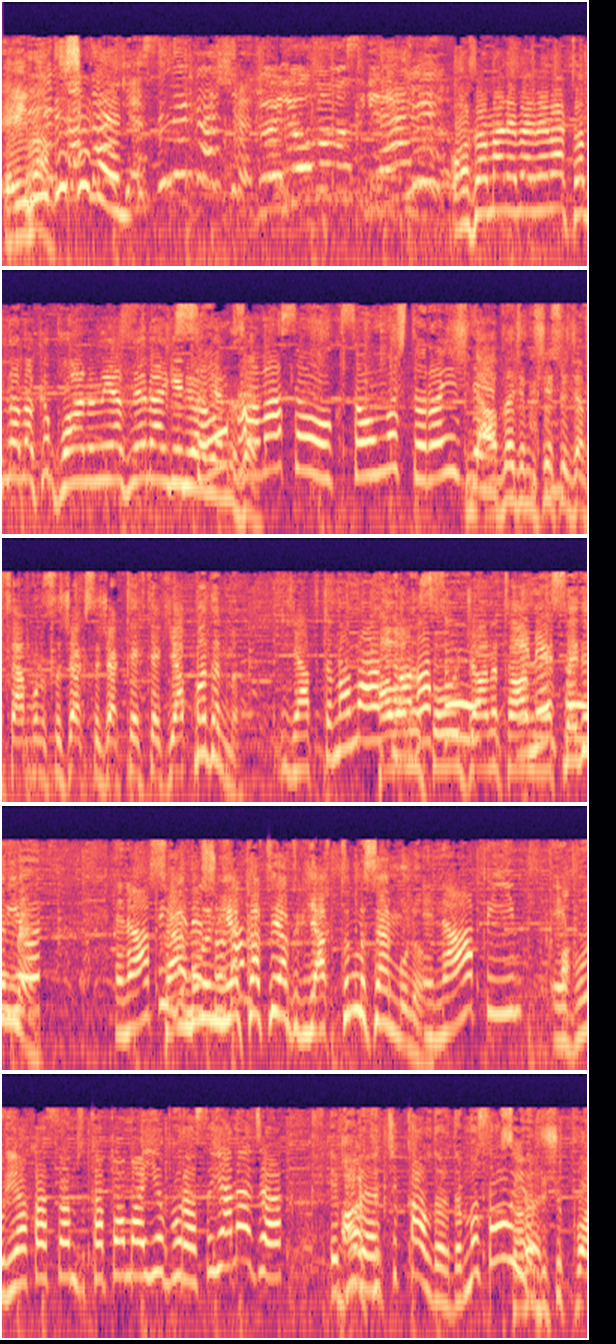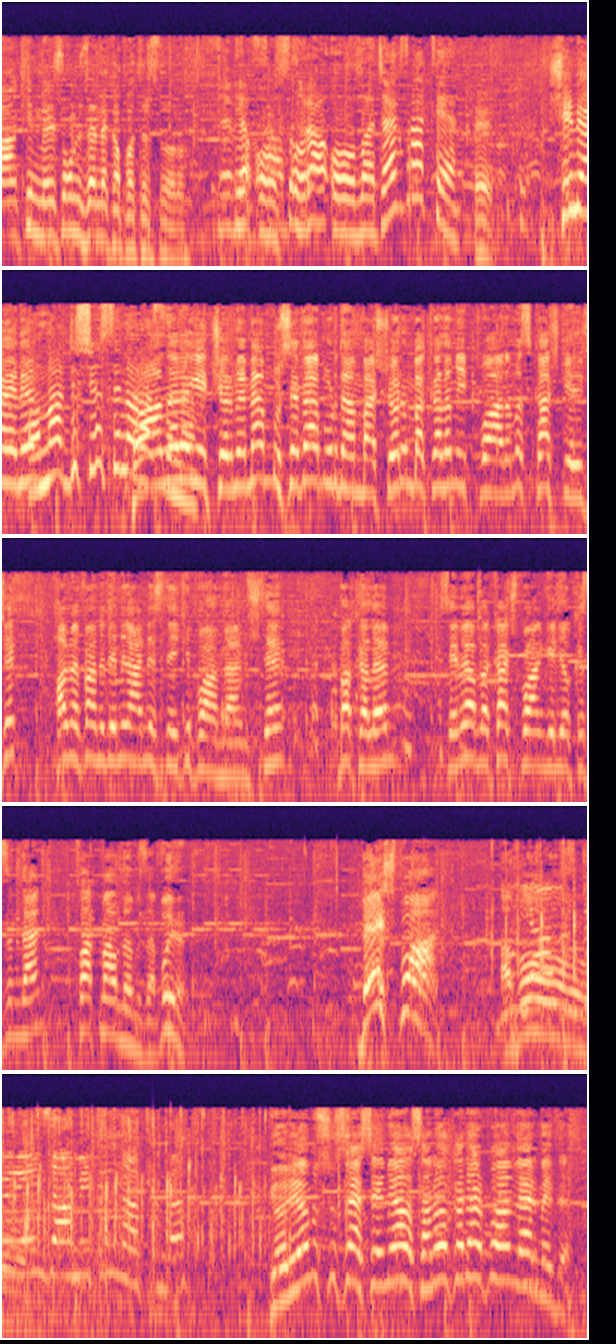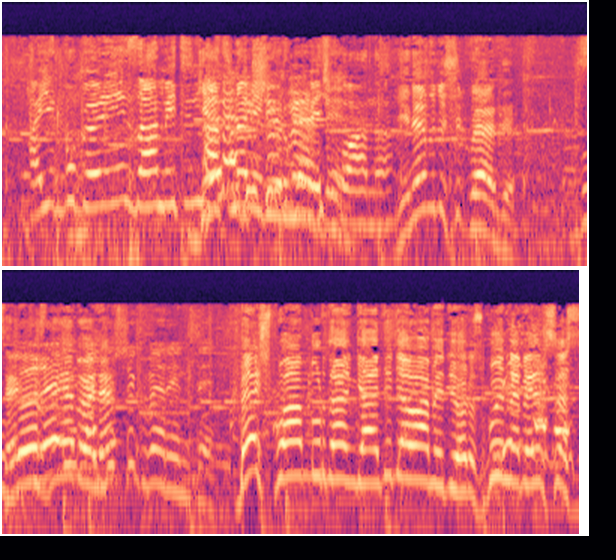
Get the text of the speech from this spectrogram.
Eyvah. İyi düşünün. Böyle olmaması gerekiyor. O zaman hemen hemen tadına bakıp puanını yazın hemen geliyorum Soğuk yanınıza. hava soğuk. Soğumuştur o Şimdi yüzden. ablacığım bir şey söyleyeceğim. Sen bunu sıcak sıcak tek tek yapmadın mı? Yaptım ama Havanın hava soğuyacağını soğuk. tahmin Hemen etmedin mi? soğuyor. E ne yapayım? Sen bunu niye katı yaptın? Yaktın mı sen bunu? E ne yapayım? E buraya katsam kapamayı burası yanacak. E buraya Artık- çık kaldırdım mı soğuyor. Sana düşük puan kim verirse onun üzerine kapatırsın onu. Ya o, ora- o olacak zaten. Evet. Şimdi efendim Onlar düşünsün puanlara orasını. geçiyorum. Hemen bu sefer buradan başlıyorum. Bakalım ilk puanımız kaç gelecek? Hanımefendi demin annesine iki puan vermişti. Bakalım Semih abla kaç puan geliyor kızından? Fatma ablamıza. Buyurun. Beş puan. Abo. Böreğin zahmetinin altında. Görüyor musun sen Semih abla? Sana o kadar puan vermedi. Hayır bu böreğin zahmetinin altına veriyorum bu 5 puanı. Yine mi düşük verdi? Bu Sen kız niye böreğe böyle? düşük verildi. 5 puan buradan geldi devam ediyoruz. Buyurun efendim siz.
